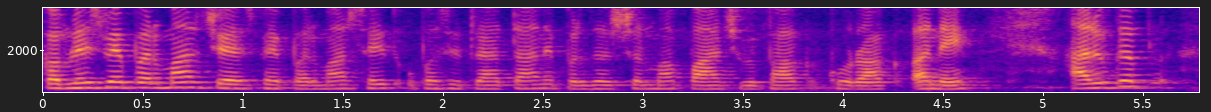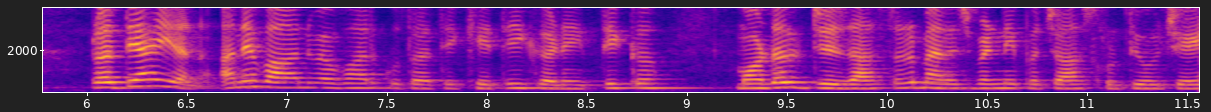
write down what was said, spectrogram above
કમલેશભાઈ પરમાર, જયેશભાઈ પરમાર સહિત ઉપસ્થિત રહ્યા અને પ્રદર્શનમાં પાંચ વિભાગ, ખોરાક અને આરોગ્ય પ્રત્યાયન અને વાહન વ્યવહાર કુદરતી ખેતી, ગણિતિક મોડલ, ડિઝાસ્ટર મેનેજમેન્ટની પચાસ કૃતિઓ જે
